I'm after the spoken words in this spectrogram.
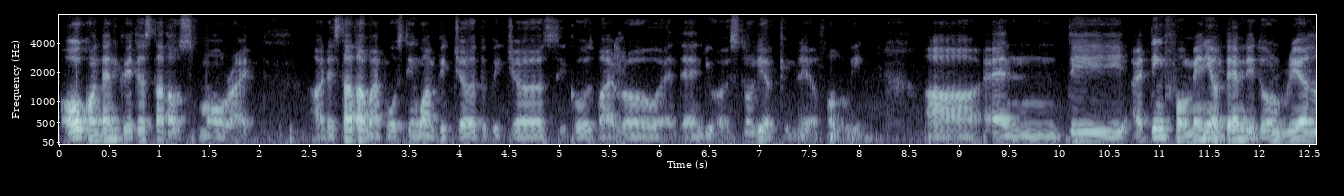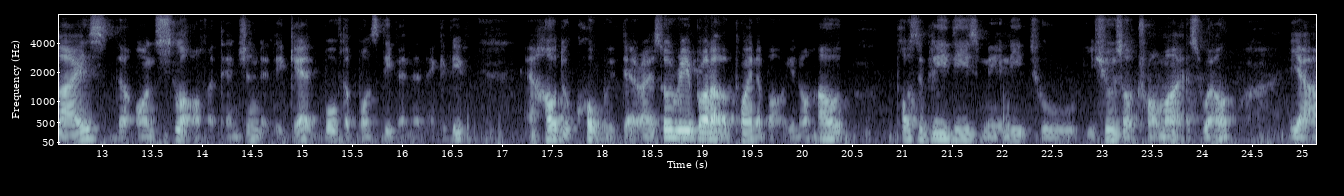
all content creators start out small, right? Uh, they start out by posting one picture, two pictures. It goes viral, and then you uh, slowly accumulate a following. Uh, and they, I think for many of them, they don't realize the onslaught of attention that they get, both the positive and the negative and how to cope with that, right? So Ray brought up a point about you know how possibly these may lead to issues of trauma as well. Yeah,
